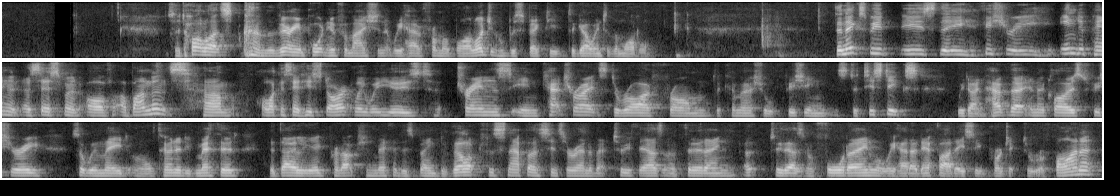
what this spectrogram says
So it highlights the very important information that we have from a biological perspective to go into the model. The next bit is the fishery independent assessment of abundance. Um, like I said, historically we used trends in catch rates derived from the commercial fishing statistics. We don't have that in a closed fishery, so we made an alternative method the daily egg production method has been developed for snapper since around about 2013, uh, 2014, where we had an FRDC project to refine it.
